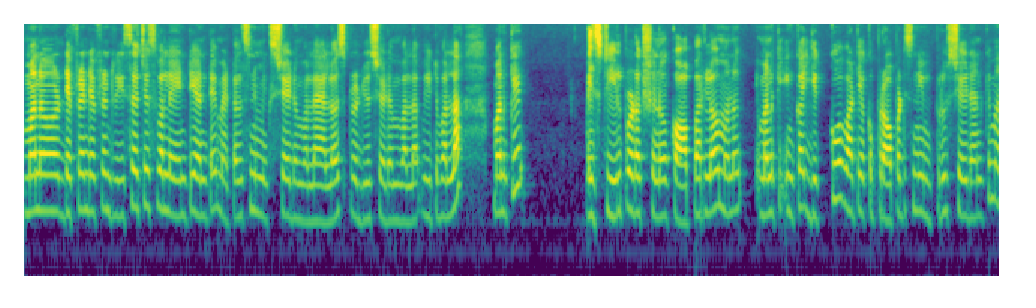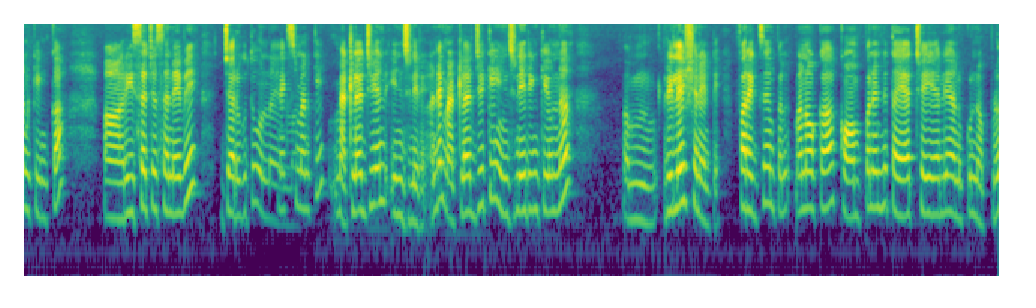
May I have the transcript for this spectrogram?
మన డిఫరెంట్ డిఫరెంట్ రీసెర్చెస్ వల్ల ఏంటి అంటే మెటల్స్ని మిక్స్ చేయడం వల్ల అలోస్ ప్రొడ్యూస్ చేయడం వల్ల వీటి వల్ల మనకి ఈ స్టీల్ ప్రొడక్షన్ కాపర్లో మన మనకి ఇంకా ఎక్కువ వాటి యొక్క ప్రాపర్టీస్ని ఇంప్రూవ్ చేయడానికి మనకి ఇంకా రీసెర్చెస్ అనేవి జరుగుతూ ఉన్నాయి నెక్స్ట్ మనకి మెటలర్జీ అండ్ ఇంజనీరింగ్ అంటే మెటలర్జీకి ఇంజనీరింగ్కి ఉన్న రిలేషన్ ఏంటి? ఫర్ ఎగ్జాంపుల్ మనం ఒక కాంపోనెంట్ని తయారు చేయాలి అనుకున్నప్పుడు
